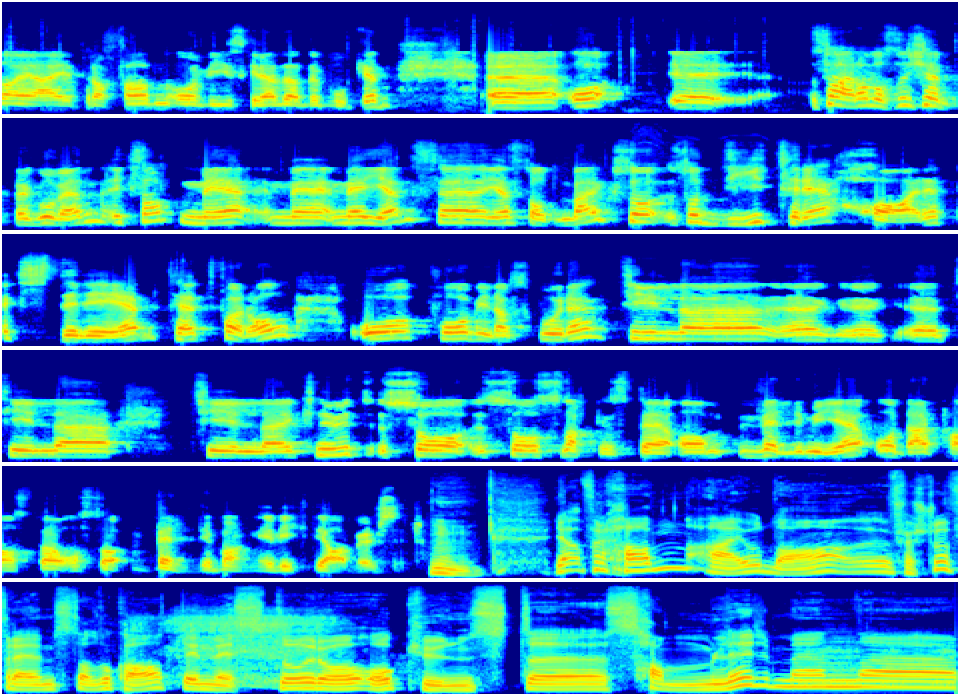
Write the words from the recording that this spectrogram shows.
da jeg traff han og vi skrev denne boken. Og så er han også kjempegod venn med, med, med Jens, Jens, Stoltenberg. Så, så, de tre har et ekstremt tett forhold. Og på middagsbordet til, til, til eh, Knut, så, så, snakkes det om veldig mye, og der tas det også veldig mange viktige avgjørelser. Mm. Ja, for Han er jo da eh, først og fremst advokat, investor og, og kunstsamler, men uh,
